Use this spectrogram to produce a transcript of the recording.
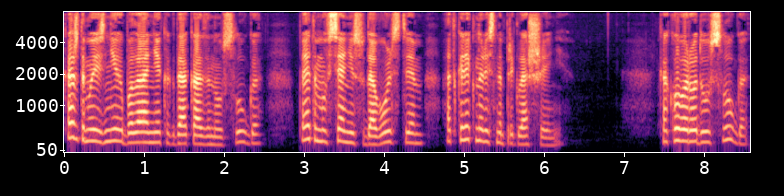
Каждому из них была некогда оказана услуга, поэтому все они с удовольствием откликнулись на приглашение. Какого рода услуга?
